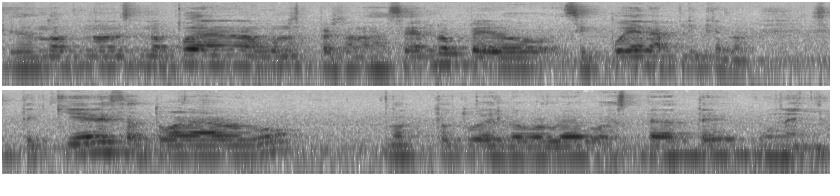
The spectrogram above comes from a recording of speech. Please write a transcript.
quizás no, no, no podrán algunas personas hacerlo, pero si pueden, aplíquenlo. Si te quieres tatuar algo, no te tatúes luego, luego, espérate un año.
